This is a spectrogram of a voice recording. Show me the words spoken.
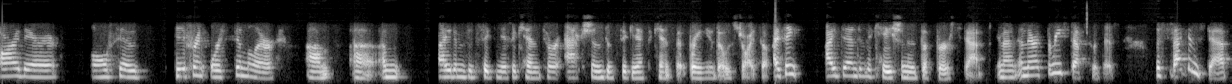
are there also different or similar um, uh, um, items of significance or actions of significance that bring you those joys. So I think identification is the first step. You know, and there are three steps with this. The second step,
